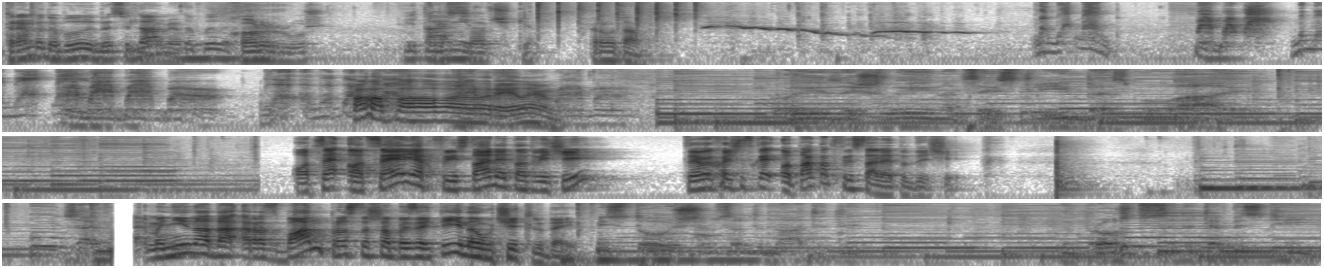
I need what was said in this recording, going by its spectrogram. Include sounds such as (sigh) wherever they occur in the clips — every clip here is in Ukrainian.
Тремби добили 10 Да, грамів. добили. Хорош. Вітаю, Мір. Красавчики. Круто. Поговорили. Ви зайшли на цей стрім без буває. Оце, оце як фрістайлять на твічі? Це ви хочете сказати, отак от фрістайлять на твічі? Мені треба розбан, просто щоб зайти і навчити людей. Замість того, щоб задонатити. Ви просто сидите без дії.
